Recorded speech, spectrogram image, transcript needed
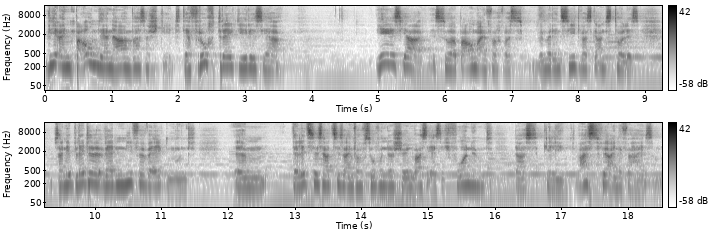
wie ein Baum, der nah am Wasser steht, der Frucht trägt jedes Jahr. Jedes Jahr ist so ein Baum einfach was, wenn man den sieht, was ganz Tolles. Seine Blätter werden nie verwelken und ähm, der letzte Satz ist einfach so wunderschön, was er sich vornimmt, das gelingt. Was für eine Verheißung.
